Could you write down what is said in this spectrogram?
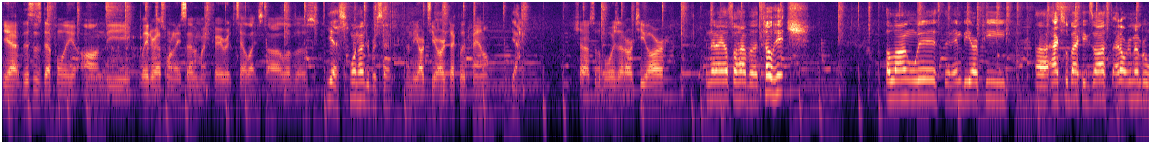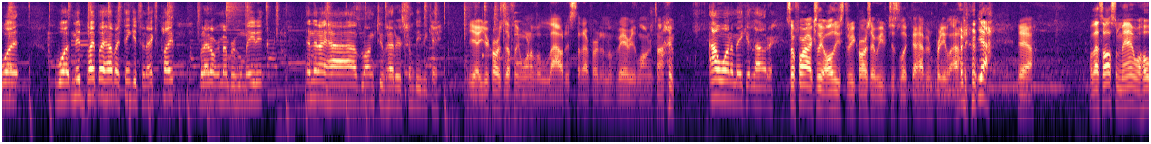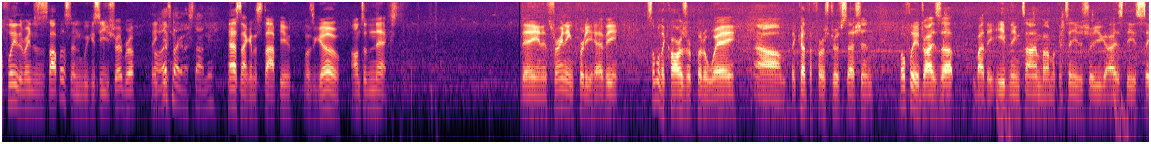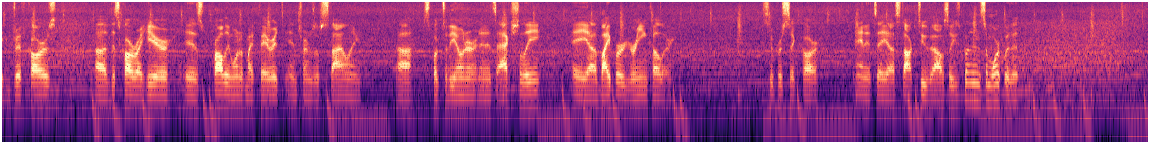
Yeah, this is definitely on the later S197, my favorite taillight style. I love those. Yes, 100%. And the RTR deck lid panel. Yeah. Shout out to the boys at RTR. And then I also have a tow hitch along with an MBRP uh, axle back exhaust. I don't remember what, what mid pipe I have. I think it's an X pipe, but I don't remember who made it. And then I have long tube headers from BBK. Yeah, your car is definitely one of the loudest that I've heard in a very long time. I want to make it louder. So far, actually, all these three cars that we've just looked at have been pretty loud. Yeah. yeah. Well, that's awesome, man. Well, hopefully the rain doesn't stop us and we can see you shred, bro. Thank oh, you. that's not gonna stop me. That's not going to stop you. Let's go. On to the next. Day, and it's raining pretty heavy. Some of the cars are put away. Um, they cut the first drift session. Hopefully it dries up by the evening time, but I'm going to continue to show you guys these sick drift cars. Uh, this car right here is probably one of my favorites in terms of styling. Uh, spoke to the owner, and it's actually a uh, Viper green color. Super sick car. And it's a uh, stock two valve, so he's putting in some work with it.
